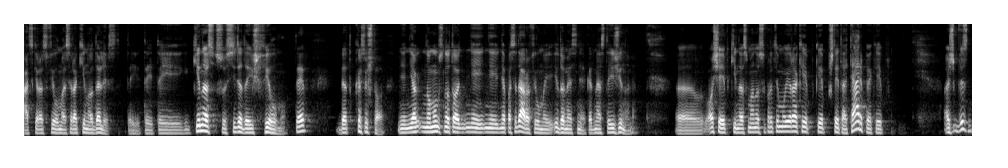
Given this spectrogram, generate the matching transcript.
atskiras filmas yra kino dalis. Tai, tai, tai kinas susideda iš filmų. Taip? bet kas iš to? Nie, nie, nuo mums nuo to nei, nei, nepasidaro filmai įdomesni, kad mes tai žinome. E, o šiaip kinas, mano supratimu, yra kaip, kaip štai ta terpė, kaip aš vis e,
